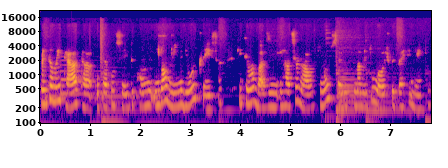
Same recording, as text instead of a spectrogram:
Ele também trata o preconceito como um domínio de uma crença que tem uma base irracional, que não segue um fundamento lógico e pertinente,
